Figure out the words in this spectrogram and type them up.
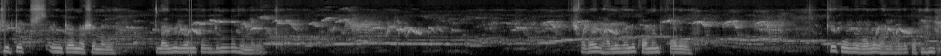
জিটেক্স ইন্টারন্যাশনাল লাইভে জয়েন করার জন্য ধন্যবাদ। সবাই ভালো ভালো কমেন্ট করো। কে করবে বলো? ভালো ভালো কমেন্ট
